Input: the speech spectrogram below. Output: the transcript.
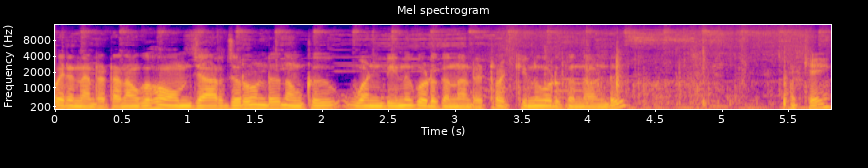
വരുന്നുണ്ട് കേട്ടോ. നമുക്ക് ഹോം ചാർജറും ഉണ്ട്. നമുക്ക് വണ്ടിയിൽ നിന്ന് കൊടുക്കുന്നുണ്ട്. ട്രക്കിൽ നിന്ന് കൊടുക്കുന്നുണ്ട്. ഓക്കെ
